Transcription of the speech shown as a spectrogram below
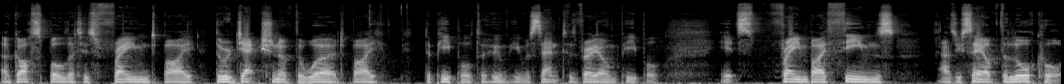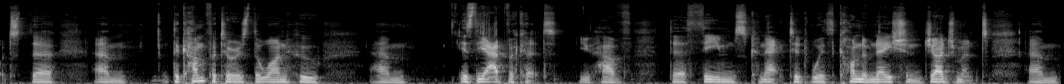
a gospel that is framed by the rejection of the word by the people to whom he was sent, his very own people. It's framed by themes, as you say, of the law court. The um, the comforter is the one who um, is the advocate. You have the themes connected with condemnation, judgment, um,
